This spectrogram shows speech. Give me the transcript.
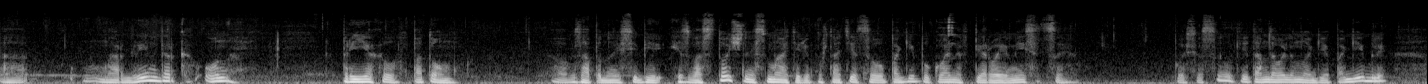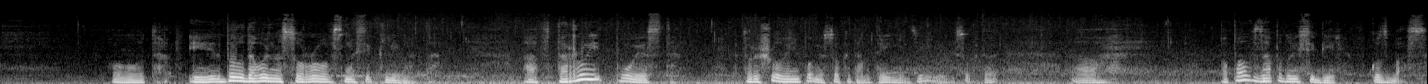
а, Марк Гринберг, он приехал потом в Западную Сибирь из Восточной с матерью, потому что отец его погиб буквально в первые месяцы после ссылки, и там довольно многие погибли. Вот. И было довольно сурово в смысле климата. А второй поезд, который шел, я не помню, сколько там, три недели или сколько-то, а, попал в Западную Сибирь, в Кузбасс.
